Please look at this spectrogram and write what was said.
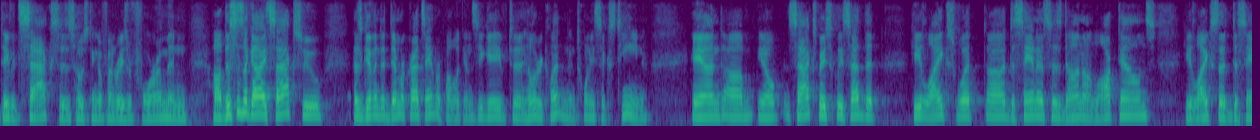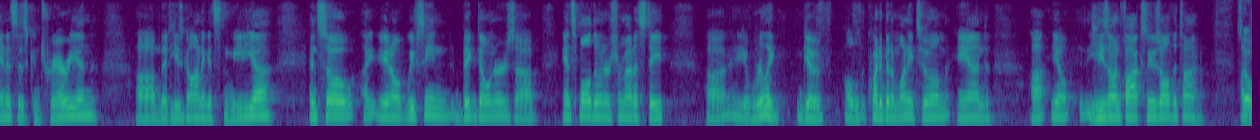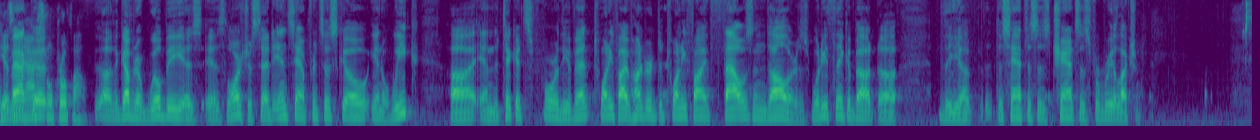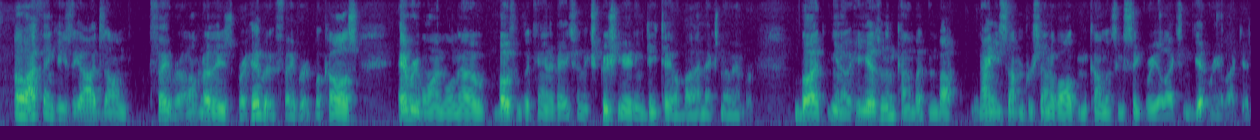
David Sacks is hosting a fundraiser for him, and uh, this is a guy Sacks who has given to Democrats and Republicans. He gave to Hillary Clinton in 2016 and um, you know, Sacks basically said that he likes what uh, DeSantis has done on lockdowns. He likes that DeSantis is contrarian, um, that he's gone against the media, and so you know we've seen big donors uh, and small donors from out of state uh, really give a, quite a bit of money to him, and uh, you know he's on Fox News all the time. Uh, so he has Mac, a uh, national profile. the governor will be, as, as Lawrence just said, in San Francisco in a week. Uh, and the tickets for the event, 2,500 to $25,000. What do you think about uh, the uh, DeSantis's chances for reelection? Oh, I think he's the odds-on favorite. I don't know that he's a prohibitive favorite because everyone will know both of the candidates in excruciating detail by next November. But you know, he is an incumbent, and about 90 something percent of all incumbents who seek reelection get reelected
